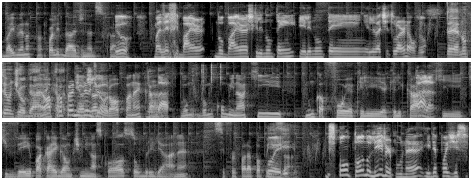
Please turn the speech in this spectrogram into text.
vai vendo a qualidade, né, desse cara. Viu? Mas esse Bayern, no Bayern, acho que ele não tem. Ele não tem. Ele não é titular, não, viu? É, não tem onde jogar. é né, uma cara? própria nível de jogar. Europa, né, cara? dá. Vamos, vamos combinar que nunca foi aquele, aquele cara, Cara. que, que veio pra carregar um time nas costas ou brilhar, né? Se for parar pra Foi. pensar. Despontou no Liverpool, né? E depois disso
